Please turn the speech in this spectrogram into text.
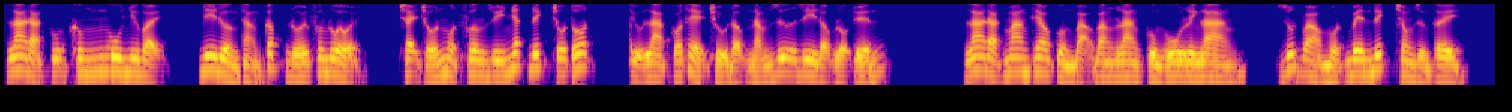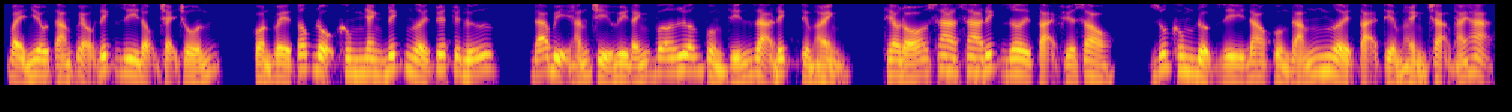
la đạt cũng không ngu như vậy, đi đường thẳng cấp đối phương đuổi, chạy trốn một phương duy nhất đích chỗ tốt, tự là có thể chủ động nắm giữ di động lộ tuyến. La đạt mang theo cuồng bạo băng lang cùng u linh lang, rút vào một bên đích trong rừng cây, bảy nhiêu tám quẹo đích di động chạy trốn, còn về tốc độ không nhanh đích người tuyết tuyết nữ, đã bị hắn chỉ huy đánh vỡ lưỡng cuồng tín giả đích tiềm hành, theo đó xa xa đích rơi tại phía sau, giúp không được gì đao cuồng đám người tại tiềm hành trạng thái hạ,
